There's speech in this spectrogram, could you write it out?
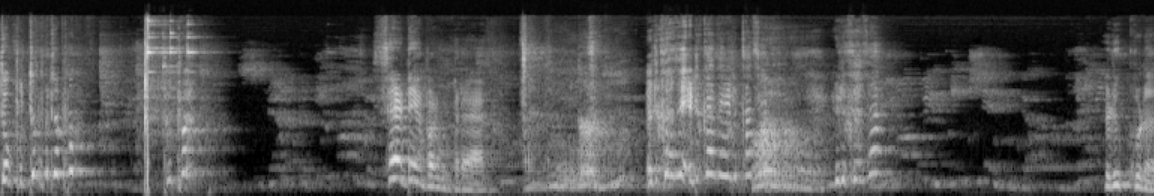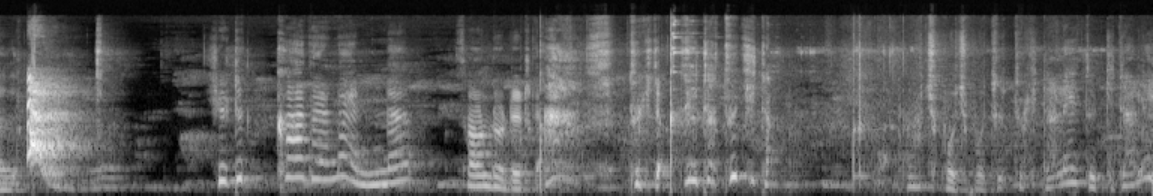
துப்பு துப்பு துப்பு துப்பு சேட்டையை பண்ணுற எடுக்காத எடுக்காத எடுக்காத. எடுக்காத. எடுக்கக்கூடாது. எடுக்காதன்னா என்ன? சவுண்ட் விட்டு எடுக்க. தூக்கிட்டா தூக்கிட்டா தூக்கிட்டா. போச்சு போச்சு போச்சு. தூக்கிட்டாலே தூக்கிட்டாலே.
